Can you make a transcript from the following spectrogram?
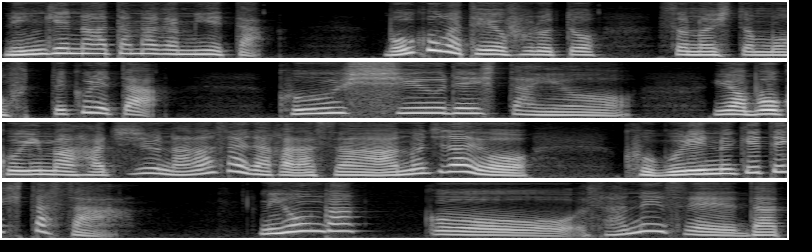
人間の頭が見えた。僕が手を振ると、その人も振ってくれた。空襲でしたよ。いや、僕今87歳だからさ、あの時代をくぐり抜けてきたさ。日本学校3年生だっ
